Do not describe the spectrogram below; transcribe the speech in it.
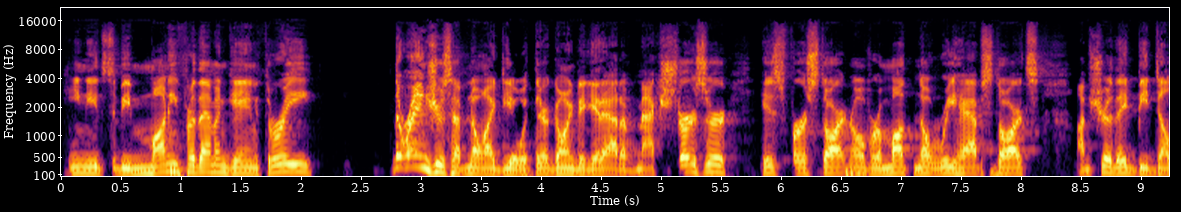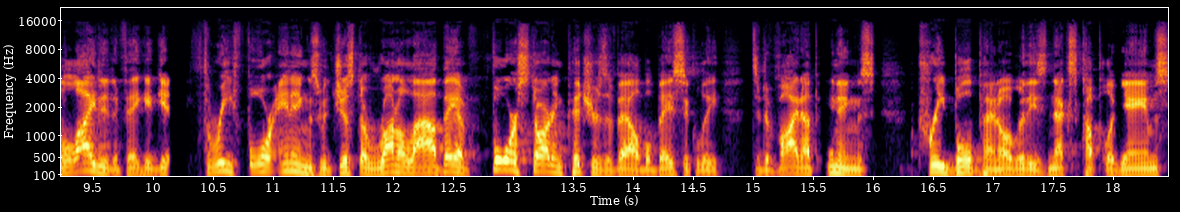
He needs to be money for them in game three. The Rangers have no idea what they're going to get out of Max Scherzer, his first start in over a month, no rehab starts. I'm sure they'd be delighted if they could get three, four innings with just a run allowed. They have four starting pitchers available basically to divide up innings pre bullpen over these next couple of games.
